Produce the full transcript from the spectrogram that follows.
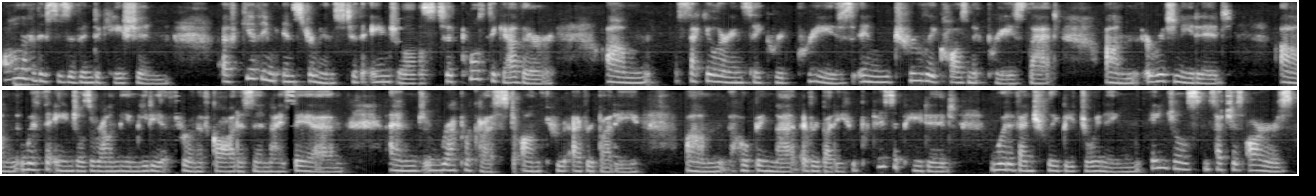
All of this is a vindication of giving instruments to the angels to pull together um, secular and sacred praise in truly cosmic praise that um, originated um, with the angels around the immediate throne of God, as in Isaiah, and repercussed on through everybody, um, hoping that everybody who participated would eventually be joining angels such as ours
